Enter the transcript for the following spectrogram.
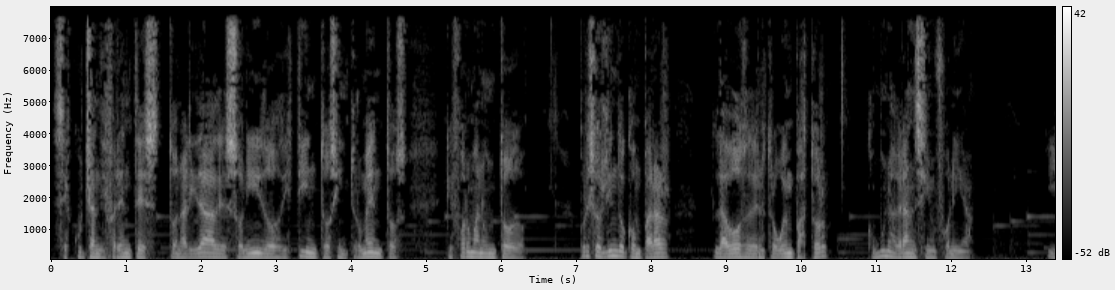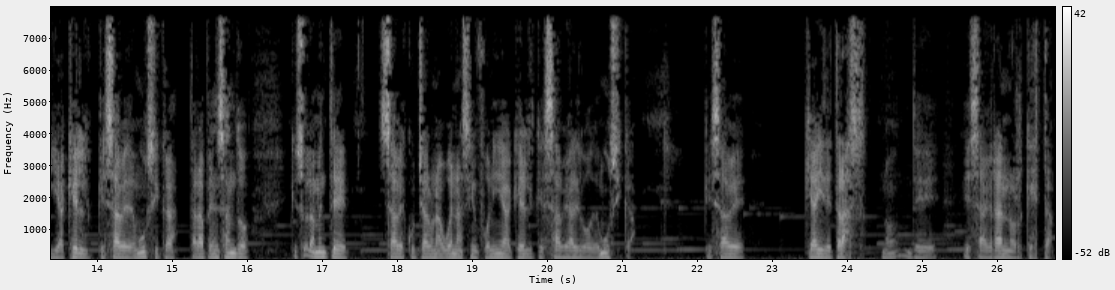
se escuchan diferentes tonalidades, sonidos, distintos instrumentos que forman un todo. Por eso es lindo comparar la voz de nuestro buen pastor como una gran sinfonía. Y aquel que sabe de música estará pensando que solamente sabe escuchar una buena sinfonía aquel que sabe algo de música, que sabe que hay detrás de esa gran orquesta.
